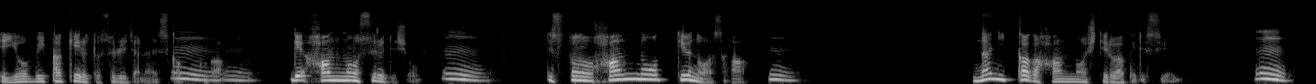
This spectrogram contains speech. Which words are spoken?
て呼びかけるとするじゃないですか、うん僕が。うんで、反応するでしょ。うんで、その反応っていうのはさ、うん何かが反応してるわけですよ。うん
